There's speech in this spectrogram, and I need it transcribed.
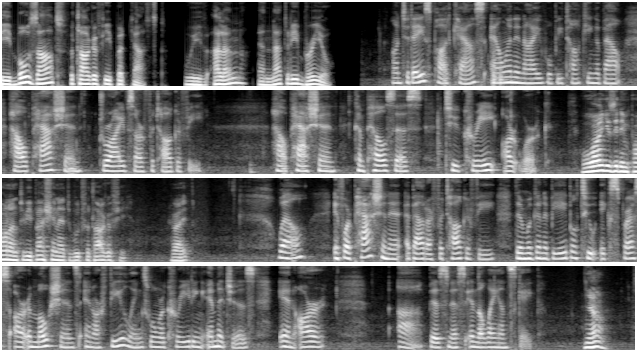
the Beaux-Arts Photography Podcast with Alain and Natalie Briot. On today's podcast, Alain and I will be talking about how passion drives our photography, how passion compels us to create artwork. Why is it important to be passionate about photography? Right? Well, if we're passionate about our photography, then we're going to be able to express our emotions and our feelings when we're creating images in our uh, business in the landscape. Yeah,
